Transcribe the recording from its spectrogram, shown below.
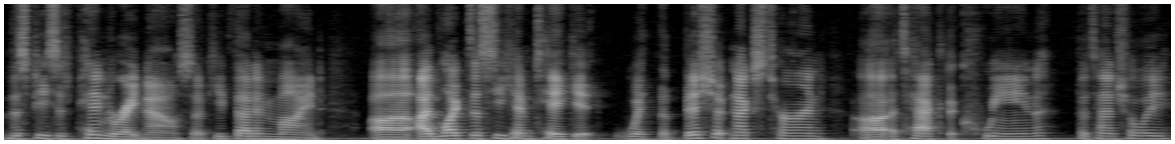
this piece is pinned right now, so keep that in mind. Uh, I'd like to see him take it with the bishop next turn, uh, attack the queen potentially.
